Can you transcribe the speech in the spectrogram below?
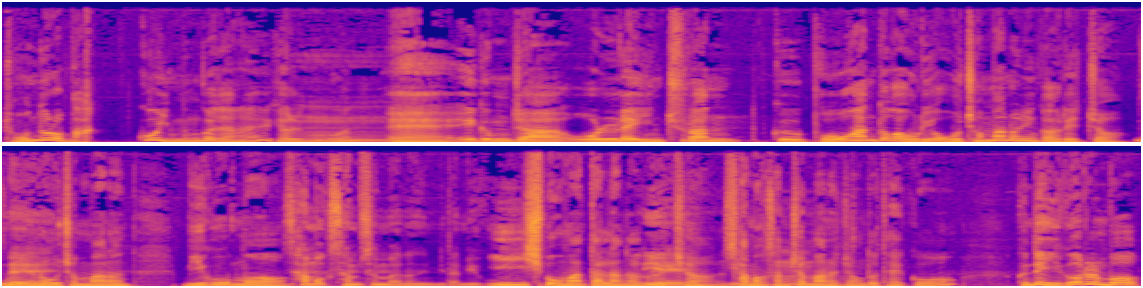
돈으로 막 고 있는 거잖아요, 결국은. 음. 예, 예금자 원래 인출한 그 보호 한도가 우리가 5천만 원인가 그랬죠. 우리는 네. 5천만 원. 미국 뭐 3억 3천만 원입니다. 미국. 25만 달러인가 그렇죠. 예, 예. 3억 3천만 원 정도 되고. 근데 이거를 뭐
